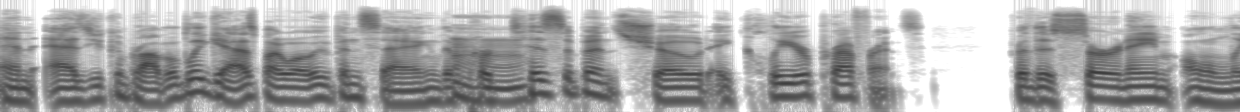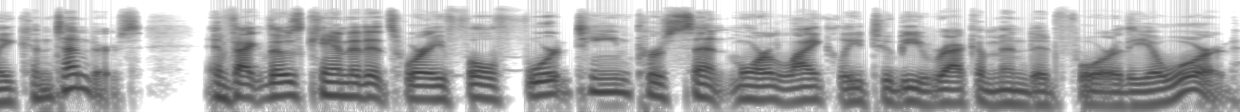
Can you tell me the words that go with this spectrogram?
And as you can probably guess by what we've been saying, the Mhm. participants showed a clear preference for the surname only contenders. In fact, those candidates were a full 14% more likely to be recommended for the award.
